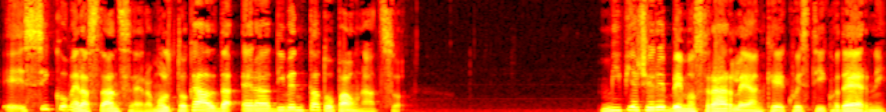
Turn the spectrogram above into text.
e siccome la stanza era molto calda era diventato paonazzo. Mi piacerebbe mostrarle anche questi quaderni,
